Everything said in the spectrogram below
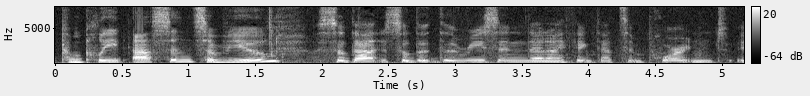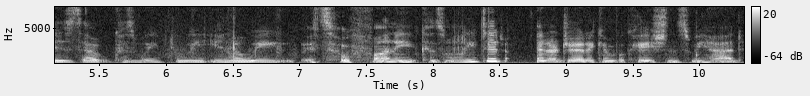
complete essence of you? So that so the the reason that I think that's important is that because we we you know we it's so funny because when we did energetic invocations we had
